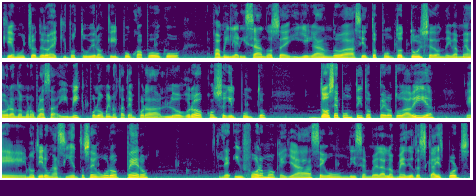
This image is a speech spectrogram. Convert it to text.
que muchos de los equipos tuvieron que ir poco a poco familiarizándose y llegando a ciertos puntos dulces donde iban mejorando el monoplaza. Y Mick por lo menos esta temporada logró conseguir puntos. 12 puntitos pero todavía eh, no tiene un asiento seguro pero les informo que ya, según dicen los medios de Sky Sports,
